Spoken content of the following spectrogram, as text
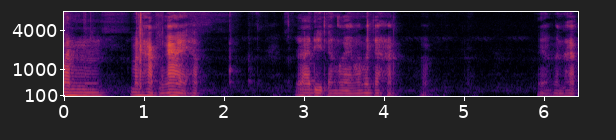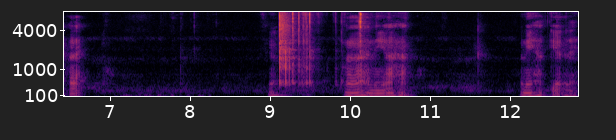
มันมันหักง่ายครับเวลาดีดแรงๆแล้วมันจะหัก เนี่ยมันหักไปแล้วแล้วอันนี้ก็หัก อันนี้หักเยอะเลย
